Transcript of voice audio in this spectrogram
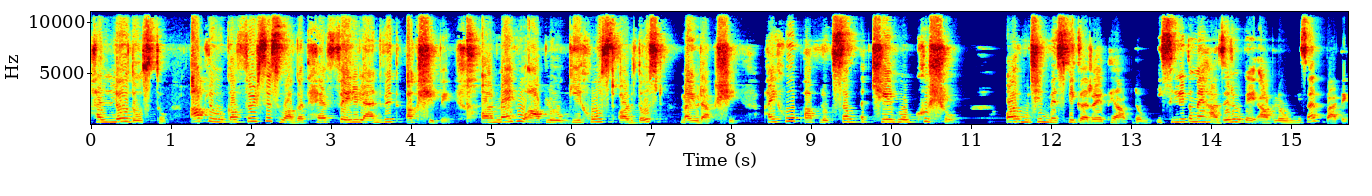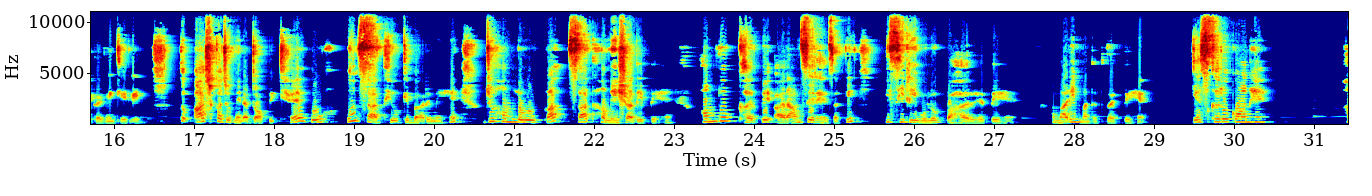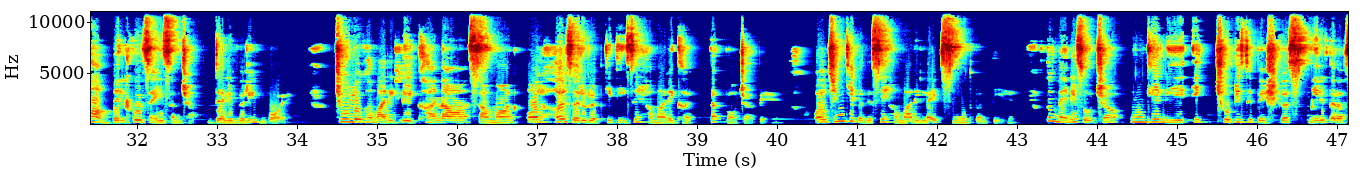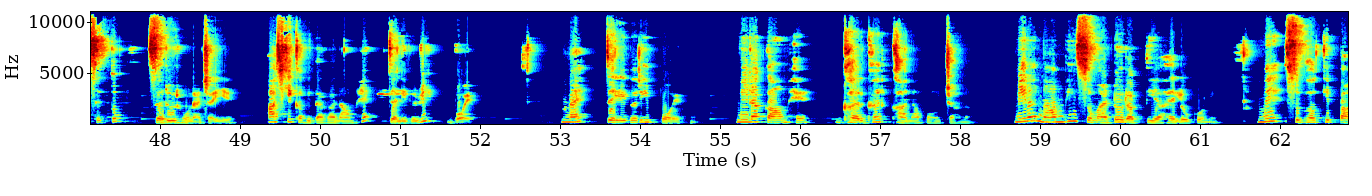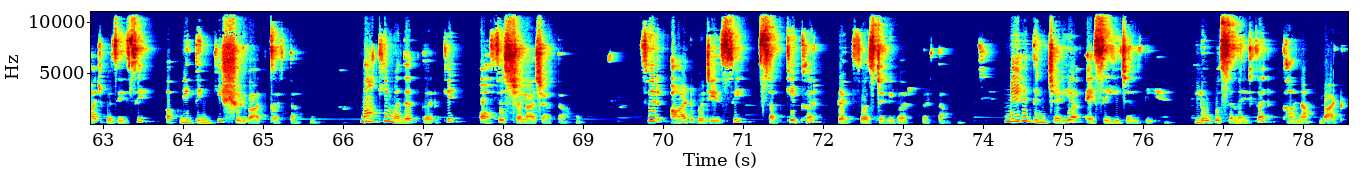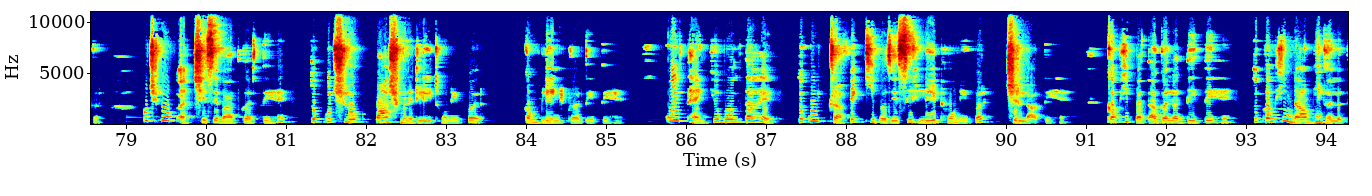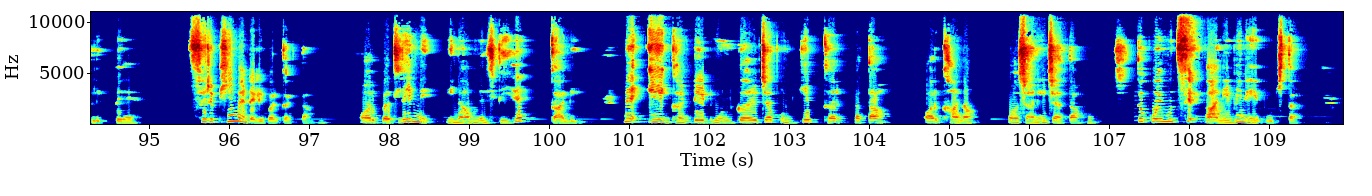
Hello दोस्तों, आप लोगों का फिर से स्वागत है फेरी लैंड विद अक्षी पे। और मैं हूँ आप लोगों की होस्ट और दोस्त मयूराक्षी। आई होप आप लोग सब अच्छे हो, खुश हो। और मुझे मिस भी कर रहे थे आप लोग, इसलिए तो मैं हाजिर हो गई आप लोगों के साथ बातें करने के लिए। तो आज का जो मेरा टॉपिक है, वो उन साथियों के बारे में है, जो हम लोगों का साथ हमेशा देते हैं। हम लोग घर पे आराम से रह सके, इसीलिए वो लोग बाहर रहते हैं, हमारी मदद करते हैं। गेस करो कौन है? हाँ बिल्कुल सही समझा। डिलीवरी बॉय जो लोग हमारे लिए खाना, सामान और हर ज़रूरत की चीज़ें हमारे घर तक पहुंचाते हैं और जिनकी वजह से हमारी लाइफ स्मूथ बनती है तो मैंने सोचा उनके लिए एक छोटी सी पेशकश मेरी तरफ़ से तो ज़रूर होना चाहिए। आज की कविता का नाम है डिलीवरी बॉय मैं डिलीवरी बॉय हूँ। मेरा काम है घर घर खाना पहुंचाना। मेरा नाम भी जोमैटो रख दिया है लोगों ने। मैं सुबह के पाँच बजे से अपने दिन की शुरुआत करता हूँ। माँ की मदद करके ऑफ़िस चला जाता हूँ। फिर आठ बजे से सबके घर ब्रेकफास्ट डिलीवर करता हूँ। मेरी दिनचर्या ऐसे ही चलती है। लोगों से मिलकर खाना बांटकर। कुछ लोग अच्छे से बात करते हैं तो कुछ लोग पाँच मिनट लेट होने पर कंप्लेंट कर देते हैं। कोई थैंक यू बोलता है तो कोई ट्रैफ़िक की वजह से लेट होने पर चिल्लाते हैं। कभी पता गलत देते हैं तो कभी नाम ही गलत लिखते हैं। फिर भी मैं डिलीवर करता हूँ और बदले में इनाम मिलती है गाली। मैं एक घंटे ढूंढकर जब उनके घर पता और खाना पहुँचाने जाता हूँ तो कोई मुझसे पानी भी नहीं पूछता।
